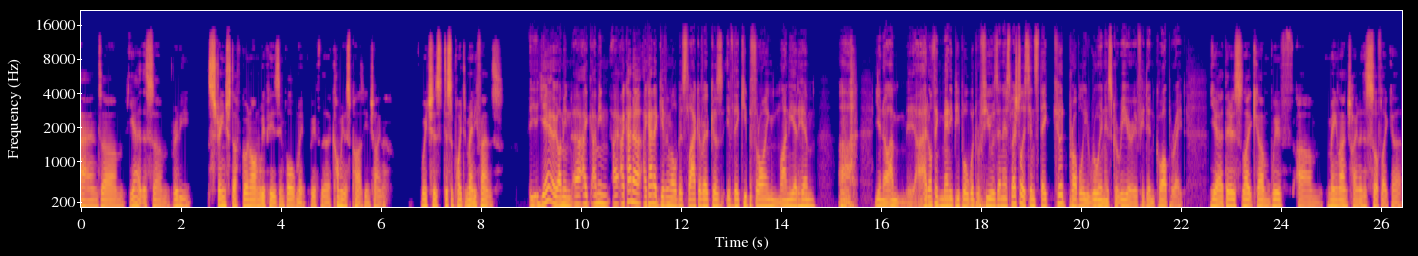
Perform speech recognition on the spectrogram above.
And um, yeah, there's some really strange stuff going on with his involvement with the Communist Party in China, which has disappointed many fans. Yeah, I mean, I, I mean, I kind of, I kind of give him a little bit slack of it because if they keep throwing money at him, uh, you know, I'm, I don't think many people would refuse, and especially since they could probably ruin his career if he didn't cooperate. Yeah, there's like um, with um, mainland China, there's sort of like uh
